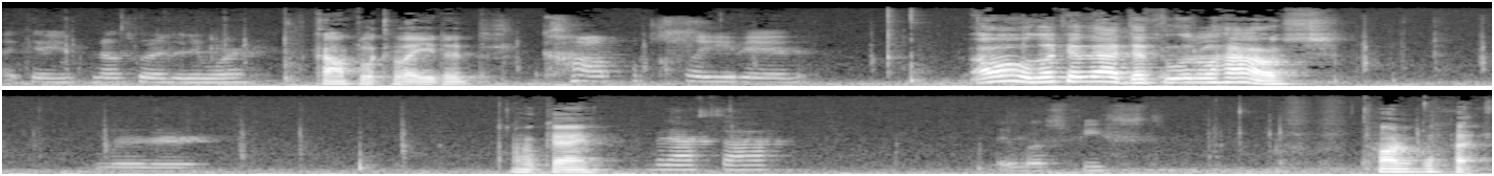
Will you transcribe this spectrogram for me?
I can't even pronounce words anymore. Complicated. Complicated Oh, look at that. That's a little house. murder. Okay. Vanessa. They must feast. On what?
